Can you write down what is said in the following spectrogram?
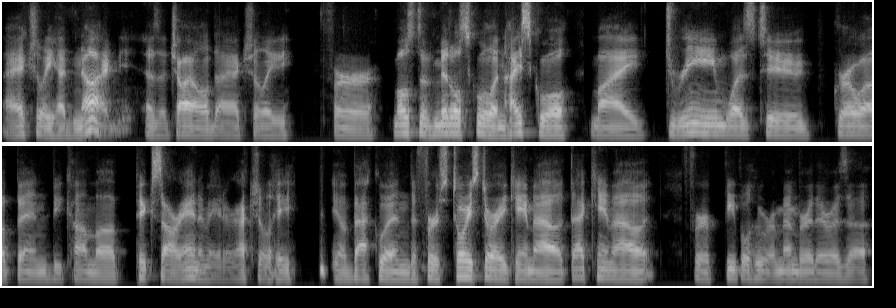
I actually had not as a child. I actually, for most of middle school and high school, my dream was to grow up and become a Pixar animator, actually. You know, back when the first Toy Story came out, that came out for people who remember there was a,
